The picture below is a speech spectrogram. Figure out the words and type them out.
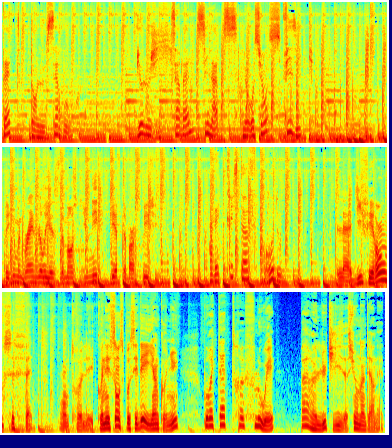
tête dans le cerveau. Biologie, cervelle, synapses, neurosciences, physique. The human brain really is the most unique gift of our species. Avec Christophe Rodeau. La différence faite entre les connaissances possédées et inconnues pourrait être flouée par l'utilisation d'Internet.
